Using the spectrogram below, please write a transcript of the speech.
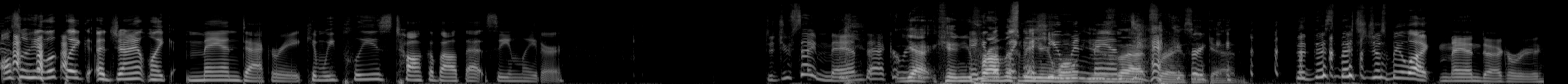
also, he looked like a giant, like, man daiquiri. Can we please talk about that scene later? Did you say man daiquiri? Yeah, can you He promise like me you won't use man that phrase again? Did this bitch just be like man daiquiri?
